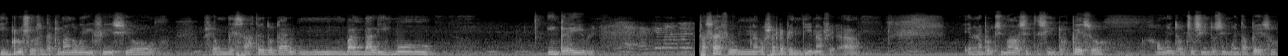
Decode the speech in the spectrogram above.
incluso se está quemando un edificio, o sea, un desastre total, un vandalismo increíble. Pasa, fue una cosa repentina, o sea, eran aproximadamente 700 pesos, aumentó a 850 pesos,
